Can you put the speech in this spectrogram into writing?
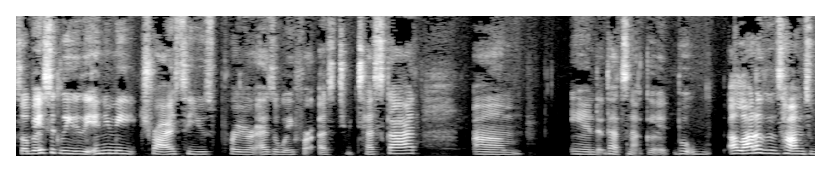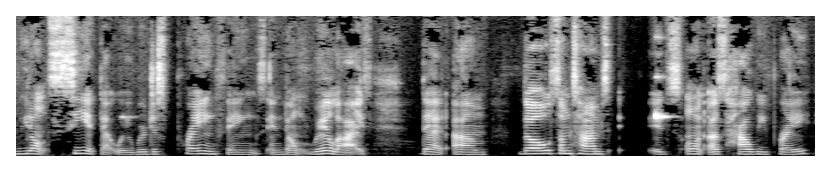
So basically, the enemy tries to use prayer as a way for us to test God, um, and that's not good. But a lot of the times, we don't see it that way. We're just praying things and don't realize that um, though sometimes it's on us how we pray,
